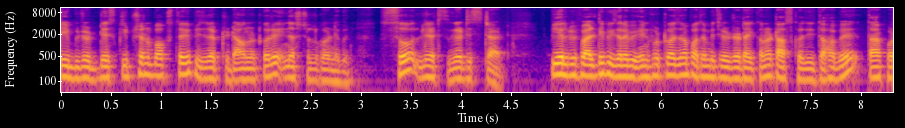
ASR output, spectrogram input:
এই ভিডিওর ডেসক্রিপশন বক্স থেকে পিজাল অ্যাপটি ডাউনলোড করে ইনস্টল করে নেবেন। So let's get start PLP ফাইলটি পিজাল অ্যাপে ইনপুট করার জন্য প্রথমে থ্রি ডট আইকনে টাচ করে দিতে হবে। তারপর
